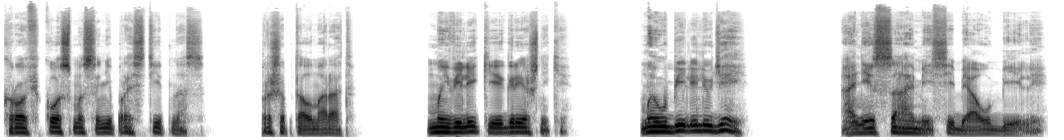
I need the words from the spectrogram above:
«Кровь космоса не простит нас», — прошептал Марат. «Мы великие грешники. Мы убили людей». Они сами себя убили,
